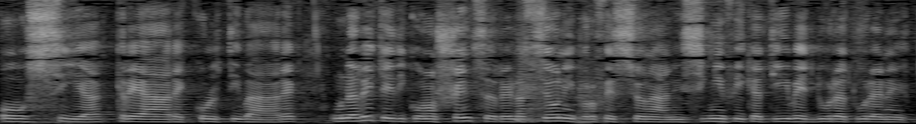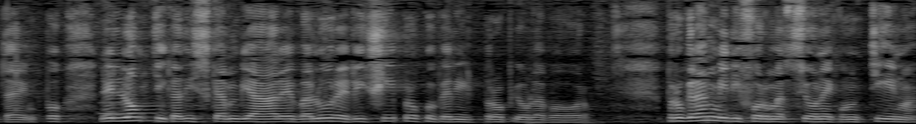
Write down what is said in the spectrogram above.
ossia creare e coltivare una rete di conoscenze e relazioni professionali significative e durature nel tempo, nell'ottica di scambiare valore reciproco per il proprio lavoro. Programmi di formazione continua,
